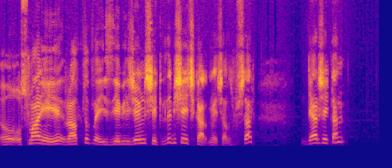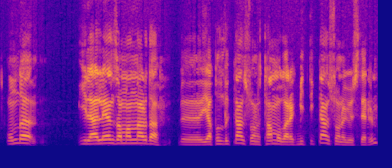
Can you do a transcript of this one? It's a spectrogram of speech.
o Osmaniye'yi rahatlıkla izleyebileceğimiz şekilde bir şey çıkartmaya çalışmışlar. Gerçekten onu da ilerleyen zamanlarda e, yapıldıktan sonra tam olarak bittikten sonra gösteririm.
